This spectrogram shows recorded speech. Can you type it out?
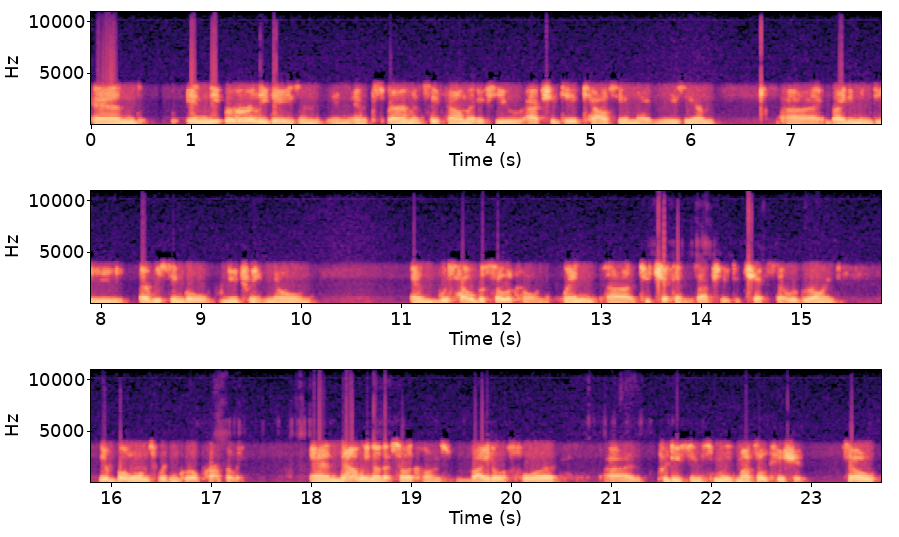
And in the early days in, in, in, experiments, they found that if you actually gave calcium, magnesium, uh, vitamin D, every single nutrient known, and withheld the silicone when uh, to chickens, actually to chicks that were growing, their bones wouldn't grow properly. And now we know that silicone is vital for uh, producing smooth muscle tissue. So,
